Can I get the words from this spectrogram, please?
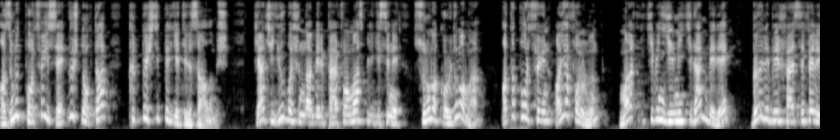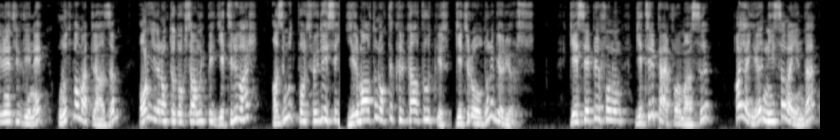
Azimut portföy ise 3.45'lik bir getiri sağlamış. Gerçi yılbaşından beri performans bilgisini sunuma koydum ama Ata portföyün Aya fonunun Mart 2022'den beri böyle bir felsefeyle yönetildiğini unutmamak lazım. 17.90'lık bir getiri var. Azimut portföyde ise 26.46'lık bir getiri olduğunu görüyoruz. GSP fonun getiri performansı ay ayı Nisan ayında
